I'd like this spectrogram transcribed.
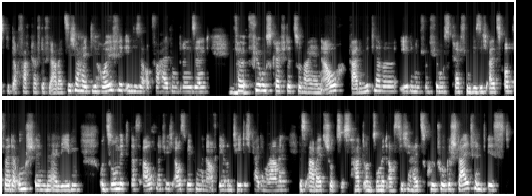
Es gibt auch Fachkräfte für Arbeitssicherheit, die häufig in dieser Opferhaltung drin sind. Mhm. Führungskräfte zuweilen auch, gerade mittlere Ebenen von Führungskräften, die sich als Opfer der Umstände erleben und somit das auch natürlich Auswirkungen auf deren Tätigkeit im Rahmen des Arbeitsschutzes hat und somit auch Sicherheitskultur gestaltend ist,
